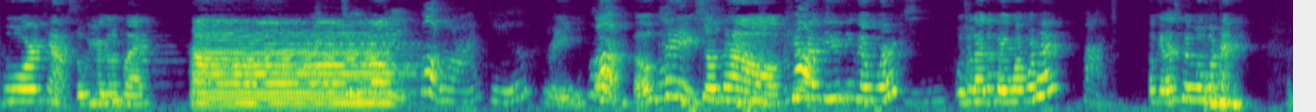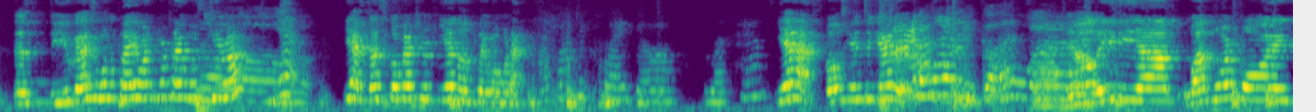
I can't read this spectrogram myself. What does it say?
four counts. So we are gonna play. One, two, three, four. One, two, three, four. Okay, so now, Kira, do you think that works? Would you like to play one more time? Fine. Okay, let's play one more time. Does do you guys want to play one more time with Kira? Yes. Yes, let's go back to your piano and play one more time. I want to play the left hand. Yes, both hands together. Would be good. And Olivia, one more point.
